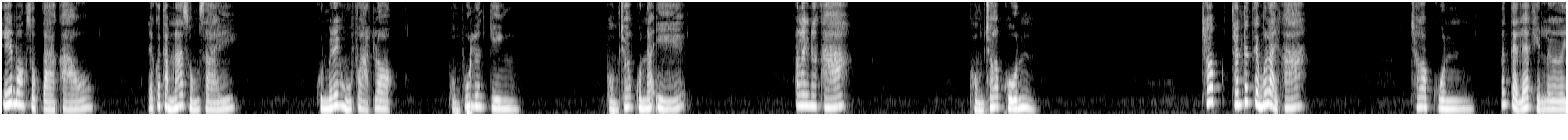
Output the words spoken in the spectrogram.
เอ๊ะมองสบตาเขา แล้วก็ทำหน้าสงสัย คุณไม่ได้หูฝาดหรอก ผมพูดเรื่องจริง ผมชอบคุณนะเอ๋อะไรนะคะ ผมชอบคุณ ชอบฉันตั้งแต่เมื่อไหร่คะ ชอบคุณตั้งแต่แรกเห็นเลย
